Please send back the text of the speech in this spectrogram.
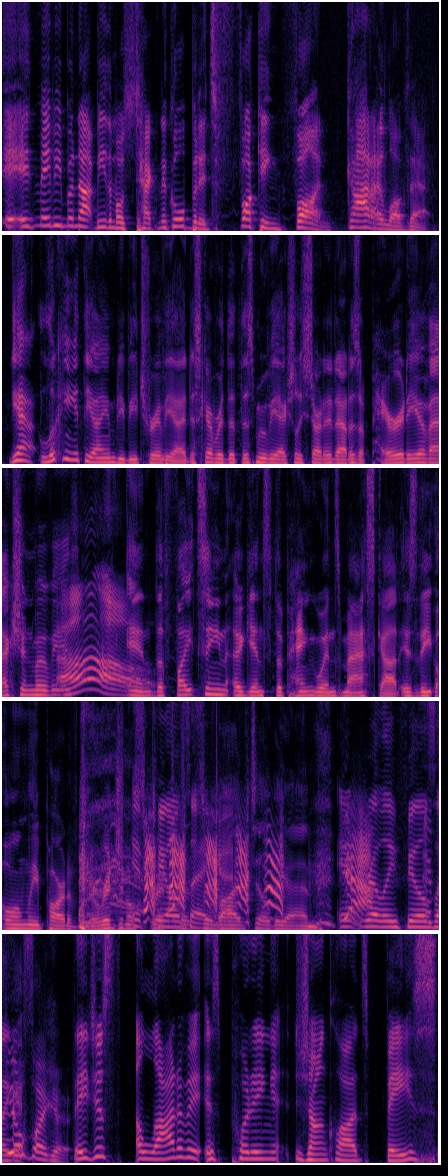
it, it maybe but not be the most technical, but it's fucking fun. God, I love that. Yeah, looking at the IMDb trivia, I discovered that this movie actually started out as a parody of action movies. Oh. And the fight scene against the Penguins mascot is the only part of the original It script feels that like it. survived till the end. It Yeah, really feels it like feels like it. They just a lot of it is putting Jean Claude's face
